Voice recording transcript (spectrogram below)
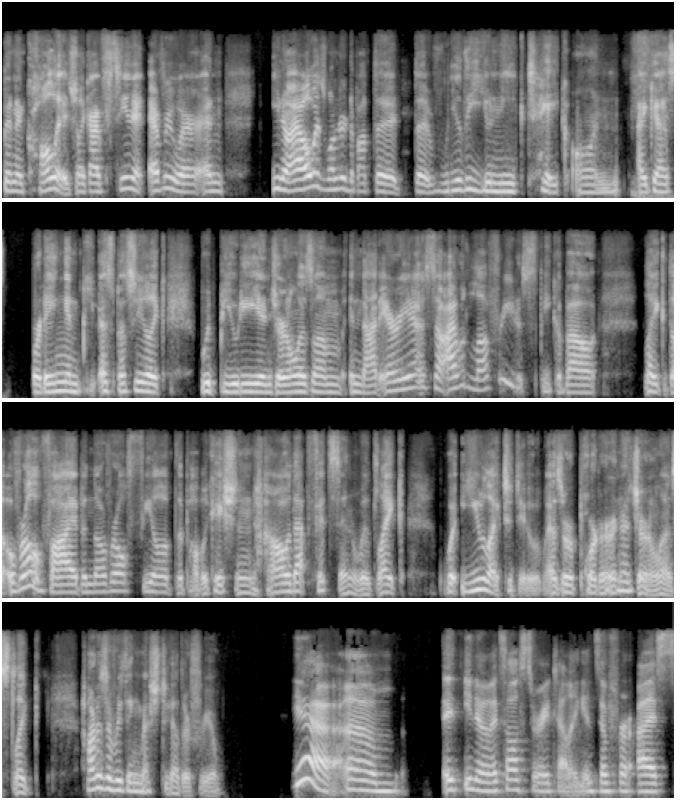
been in college. Like i've seen it everywhere. And you know i always wondered about the the really unique take on i guess reporting and especially like with beauty and journalism in that area. So I would love for you to speak about like the overall vibe and the overall feel of the publication, how that fits in with like what you like to do as a reporter and a journalist. Like, how does everything mesh together for you? Yeah, um, it, you know, it's all storytelling. And so for us,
